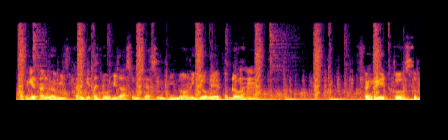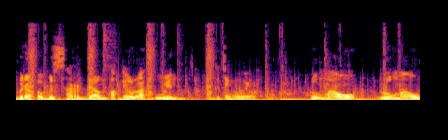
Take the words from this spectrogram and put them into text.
tapi kita nggak bisa, tapi kita cuma bisa asumsi-asumsi doang nih Jo ya itu adalah Hmm. fair itu seberapa besar dampak yang lo lakuin ke cewek. Lu mau lu mau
